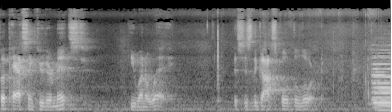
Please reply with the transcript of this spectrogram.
But passing through their midst, he went away. This is the gospel of the Lord.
